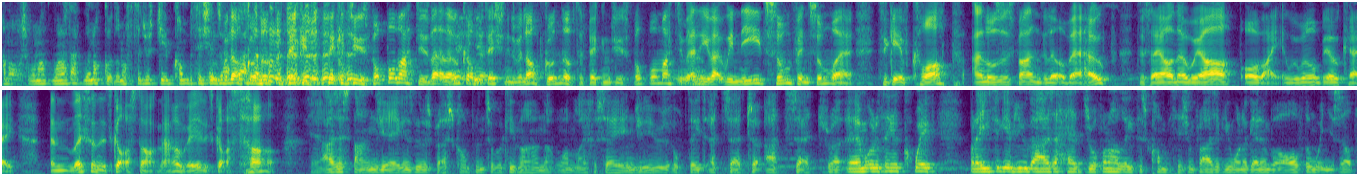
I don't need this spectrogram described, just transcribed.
And also, we're not, we're not, we're not good enough to just jib competitions. We're not good enough to pick and, pick and choose football matches, let alone competitions. Yeah. We're not good enough to pick and choose football matches. Yeah. And we need something somewhere to give Klopp and us as fans a little bit of hope to say, oh no, we are all right and we will be okay. And listen, it's got to start now, really. It's got to start. Yeah, as it stands, Jurgen's doing his press conference, so we'll keep an eye on that one, like I say, injury news, updates, etc., etc. Um, we're going to take a quick break to give you guys a heads up on our latest competition prize if you want to get involved and win yourself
